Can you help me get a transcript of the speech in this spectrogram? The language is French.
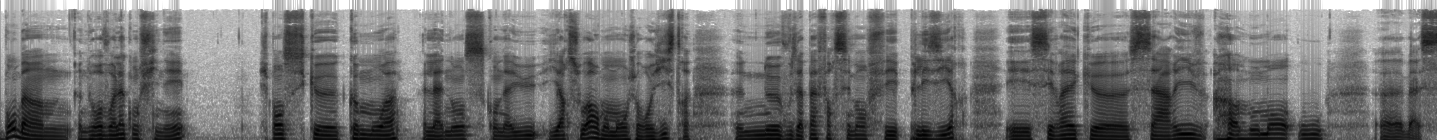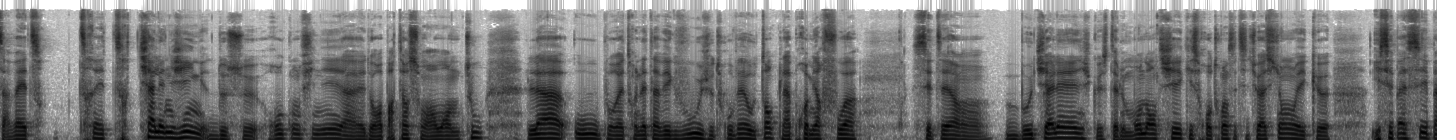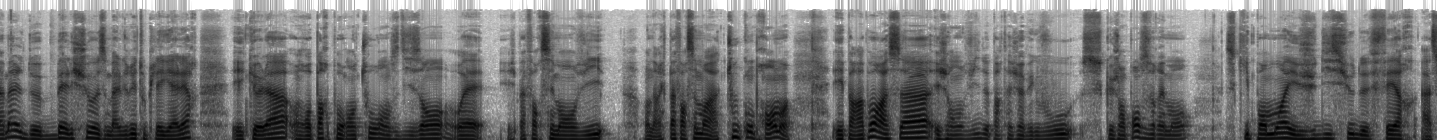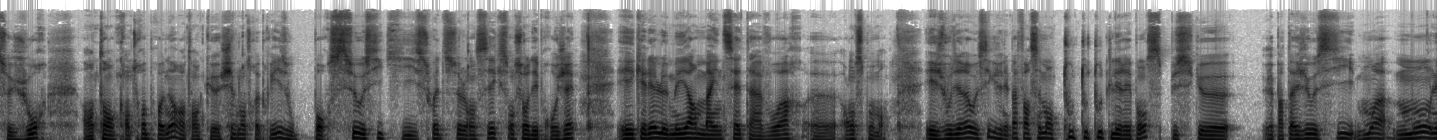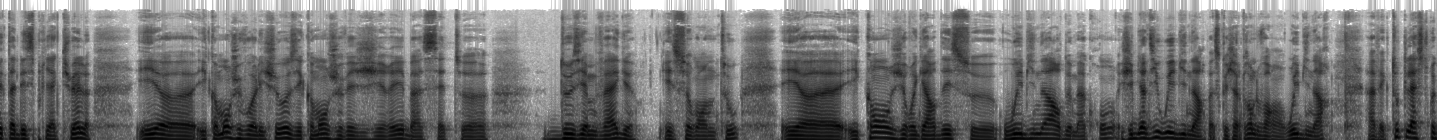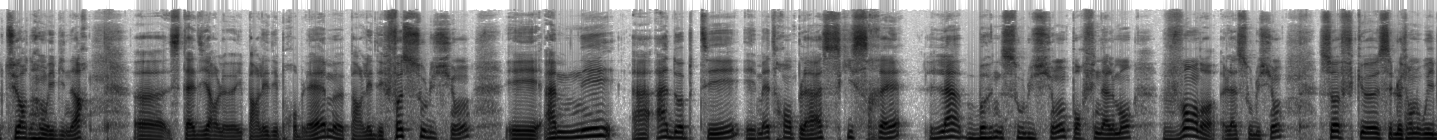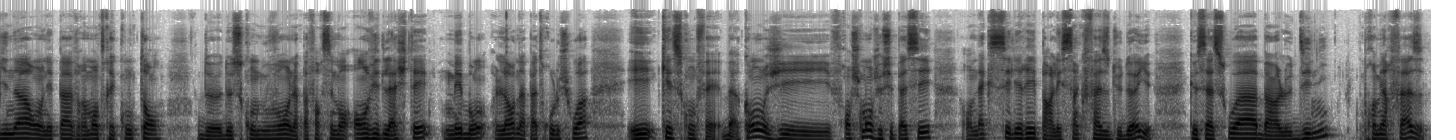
Bon ben, nous revoilà confinés. Je pense que comme moi, l'annonce qu'on a eue hier soir au moment où j'enregistre ne vous a pas forcément fait plaisir. Et c'est vrai que ça arrive à un moment où euh, bah, ça va être très, très, challenging de se reconfiner et de repartir sur un one-two. Là où, pour être honnête avec vous, je trouvais autant que la première fois c'était un beau challenge, que c'était le monde entier qui se retrouve dans cette situation et que il s'est passé pas mal de belles choses malgré toutes les galères et que là on repart pour un tour en se disant ouais j'ai pas forcément envie, on n'arrive pas forcément à tout comprendre. Et par rapport à ça j'ai envie de partager avec vous ce que j'en pense vraiment ce qui pour moi est judicieux de faire à ce jour en tant qu'entrepreneur, en tant que chef d'entreprise ou pour ceux aussi qui souhaitent se lancer, qui sont sur des projets et quel est le meilleur mindset à avoir euh, en ce moment. Et je vous dirais aussi que je n'ai pas forcément toutes les réponses puisque je vais partager aussi moi mon état d'esprit actuel et, euh, et, comment je vois les choses et comment je vais gérer bah, cette euh, deuxième vague et ce one two. Et, euh, et quand j'ai regardé ce webinar de Macron j'ai bien dit webinar parce que j'ai l'impression de voir un webinar avec toute la structure d'un webinar euh, c'est-à-dire le il parlait des problèmes parler des fausses solutions et amener à adopter et mettre en place ce qui serait la bonne solution pour finalement vendre la solution. Sauf que c'est le genre de webinar où on n'est pas vraiment très content de, ce qu'on nous vend, on n'a pas forcément envie de l'acheter, mais bon, là on n'a pas trop le choix. Et qu'est-ce qu'on fait? Bah, Quand j'ai, franchement, je suis passé en accéléré par les cinq phases du deuil, que ça soit ben, le déni, première phase,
